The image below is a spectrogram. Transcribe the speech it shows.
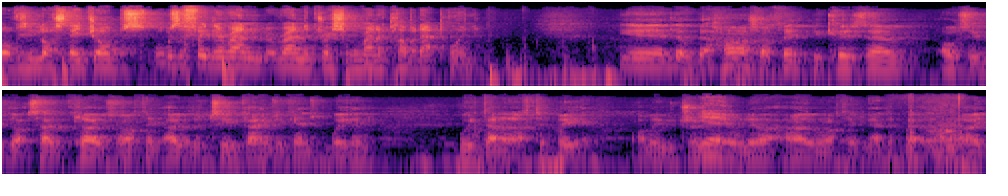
obviously lost their jobs. What was the feeling around around the dressing room, around the club at that point? Yeah, a little bit harsh, I think, because um, obviously we got so close. And I think over the two games against Wigan, we've done enough to beat them. I mean, we drew Yeah. nil nil at home, and I think we had the better play.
